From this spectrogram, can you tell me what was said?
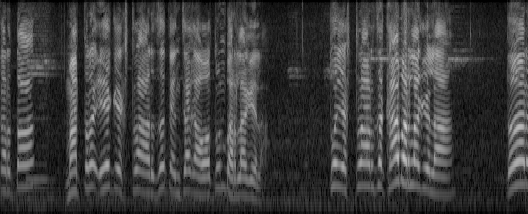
करता मात्र एक एक्स्ट्रा अर्ज त्यांच्या गावातून भरला गेला. तो एक्स्ट्रा अर्ज का भरला गेला? तर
